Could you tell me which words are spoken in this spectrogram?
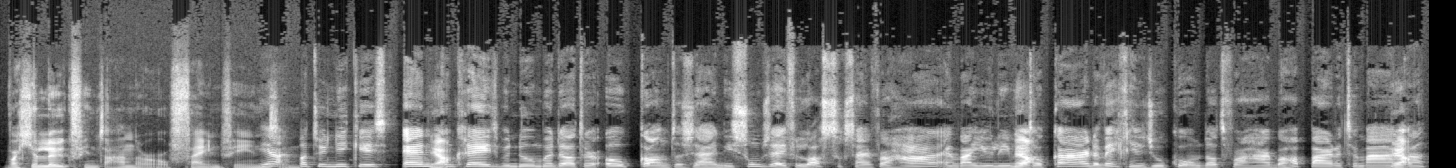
wat je leuk vindt aan haar of fijn vindt. Ja, En- wat uniek is. En Ja. concreet benoemen dat er ook kanten zijn die soms even lastig zijn voor haar. En waar jullie met Ja. elkaar de weg in zoeken om dat voor haar behapbaarder te maken. Ja.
